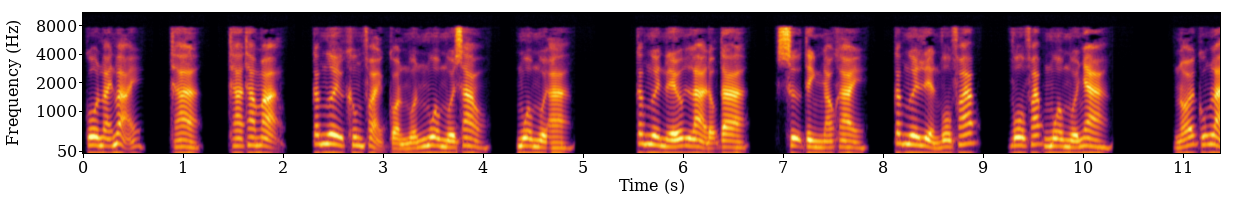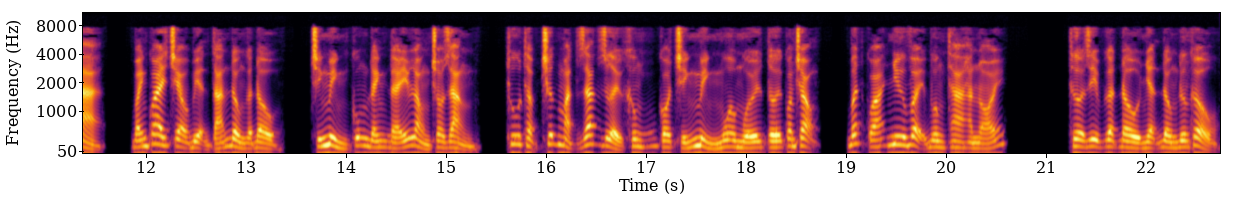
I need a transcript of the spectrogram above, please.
cô nãi nãi, tha, tha tha mạng, các ngươi không phải còn muốn mua muối sao, mua muối à. Các ngươi nếu là động ta, sự tình náo khai, các ngươi liền vô pháp, vô pháp mua muối nha. Nói cũng là, bánh quai trèo biện tán đồng gật đầu, chính mình cũng đánh đáy lòng cho rằng, thu thập trước mặt rác rưởi không có chính mình mua muối tới quan trọng, bất quá như vậy buông tha hắn nói. Thừa dịp gật đầu nhận đồng đương khẩu,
